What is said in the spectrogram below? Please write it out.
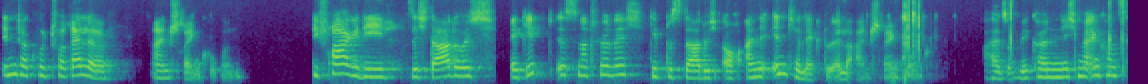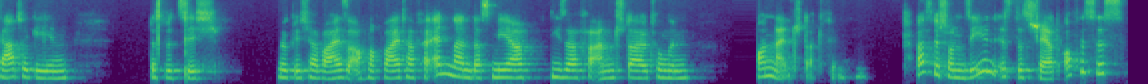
interkulturelle Einschränkungen. Die Frage, die sich dadurch ergibt, ist natürlich, gibt es dadurch auch eine intellektuelle Einschränkung? Also wir können nicht mehr in Konzerte gehen. Das wird sich möglicherweise auch noch weiter verändern, dass mehr dieser Veranstaltungen online stattfinden. Was wir schon sehen, ist, dass Shared Offices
